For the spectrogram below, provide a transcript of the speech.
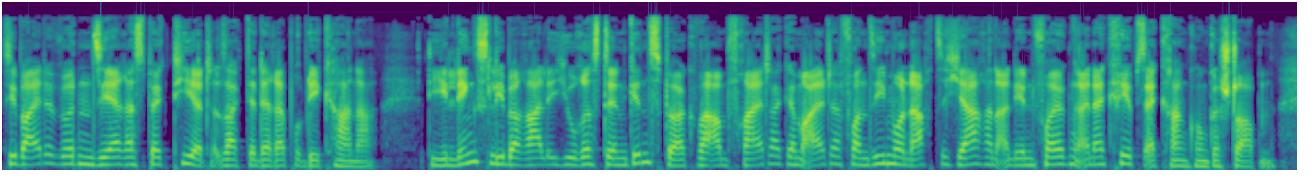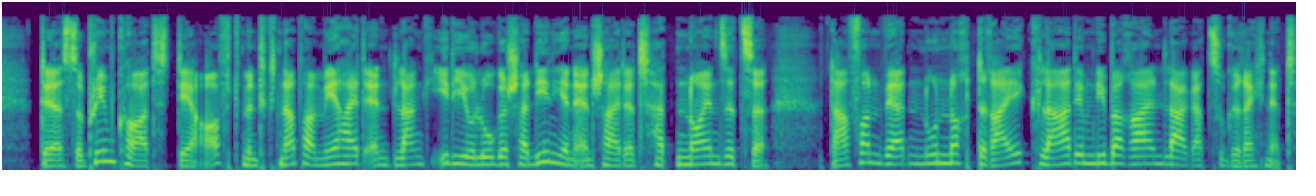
Sie beide würden sehr respektiert, sagte der Republikaner. Die linksliberale Juristin Ginsburg war am Freitag im Alter von 87 Jahren an den Folgen einer Krebserkrankung gestorben. Der Supreme Court, der oft mit knapper Mehrheit entlang ideologischer Linien entscheidet, hat neun Sitze. Davon werden nun noch drei klar dem liberalen Lager zugerechnet.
